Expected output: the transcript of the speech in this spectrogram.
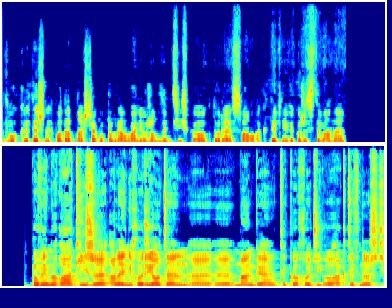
dwóch krytycznych podatnościach w oprogramowaniu urządzeń Cisco, które są aktywnie wykorzystywane. Powiemy o Akirze, ale nie chodzi o ten e, e, mangę, tylko chodzi o aktywność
